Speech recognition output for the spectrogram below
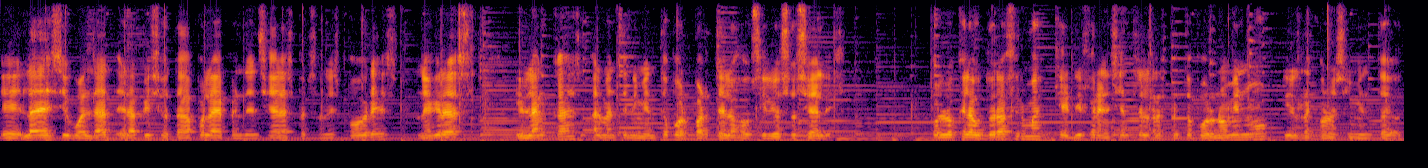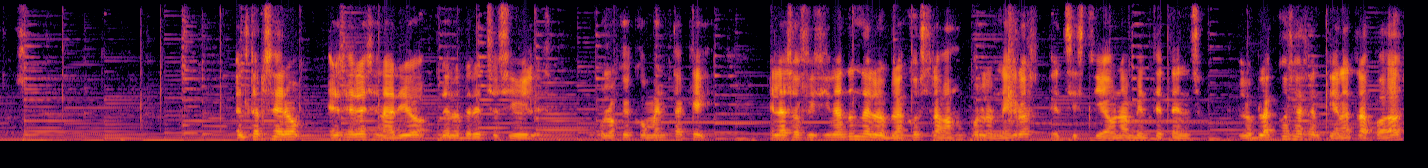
eh, la desigualdad era pisotada por la dependencia de las personas pobres, negras y blancas al mantenimiento por parte de los auxilios sociales, por lo que el autor afirma que hay diferencia entre el respeto por uno mismo y el reconocimiento de otros. El tercero es el escenario de los derechos civiles, por lo que comenta que en las oficinas donde los blancos trabajan por los negros existía un ambiente tenso. Los blancos se sentían atrapados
